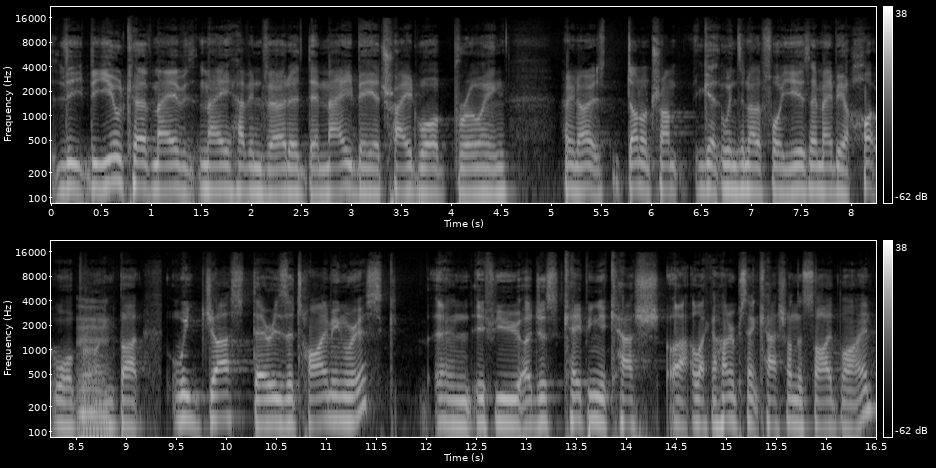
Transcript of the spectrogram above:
The the yield curve may have, may have inverted. There may be a trade war brewing. Who knows? Donald Trump get, wins another four years. There may be a hot war brewing, but we just there is a timing risk, and if you are just keeping your cash uh, like 100% cash on the sideline,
